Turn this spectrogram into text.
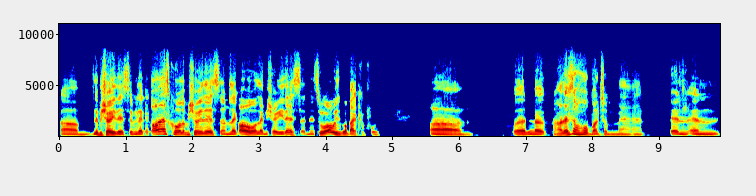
um, let me show you this, and be like, oh that's cool, let me show you this, and I'm like, oh let me show you this, and then so we always go back and forth. Um, but uh, oh, there's a whole bunch of them, man, and and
